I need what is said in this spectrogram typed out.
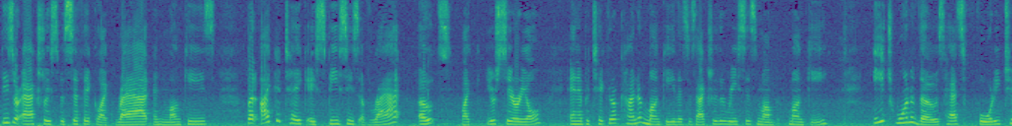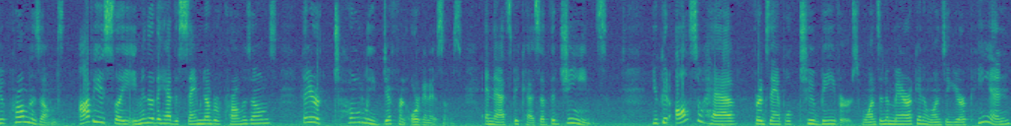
These are actually specific like rat and monkeys. But I could take a species of rat, oats, like your cereal, and a particular kind of monkey, this is actually the rhesus monkey, each one of those has 42 chromosomes. Obviously, even though they have the same number of chromosomes, they are totally different organisms, and that's because of the genes. You could also have, for example, two beavers. One's an American and one's a European.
